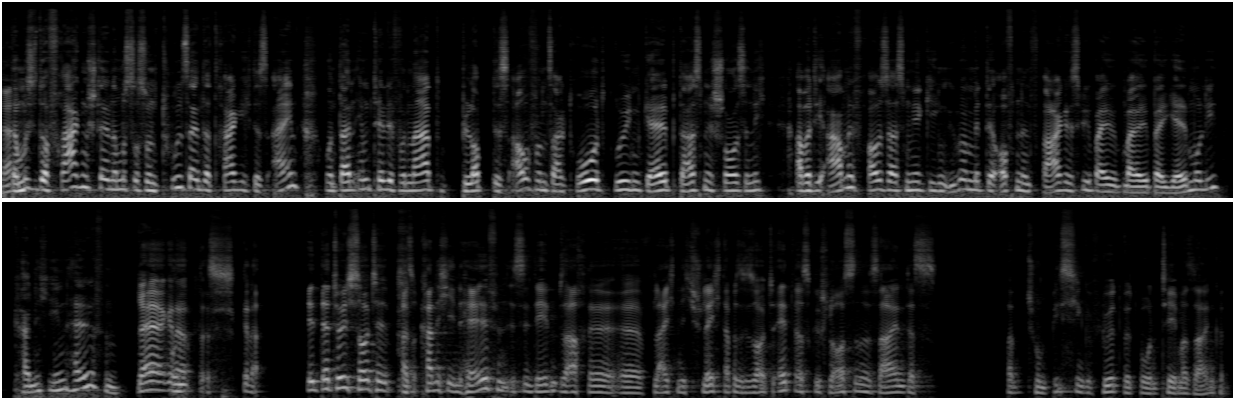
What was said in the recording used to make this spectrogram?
Ja? Da muss ich doch Fragen stellen, da muss doch so ein Tool sein, da trage ich das ein und dann im Telefonat ploppt es auf und sagt rot, grün, gelb, da ist eine Chance nicht. Aber die arme Frau saß mir gegenüber mit der offenen Frage, das ist wie bei, bei, bei Jelmoli, kann ich Ihnen helfen? Ja, ja genau. Das, genau. Natürlich sollte, also kann ich Ihnen helfen, ist in dem Sache äh, vielleicht nicht schlecht, aber sie sollte etwas geschlossener sein, dass dann schon ein bisschen geführt wird, wo ein Thema sein könnte.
